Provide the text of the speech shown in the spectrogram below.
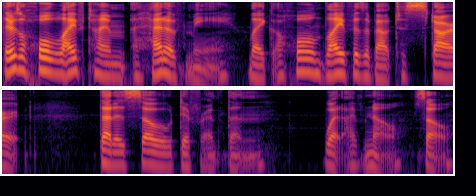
there's a whole lifetime ahead of me. Like a whole life is about to start that is so different than what I've know. So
